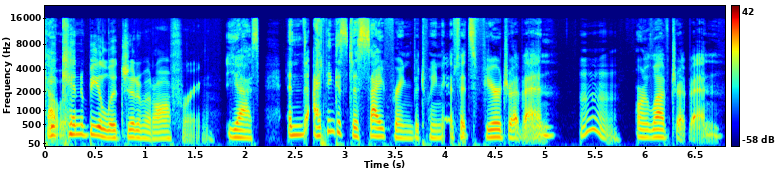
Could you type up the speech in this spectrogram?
That it was- can be a legitimate offering. Yes. And I think it's deciphering between if it's fear driven Mm. or love driven.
